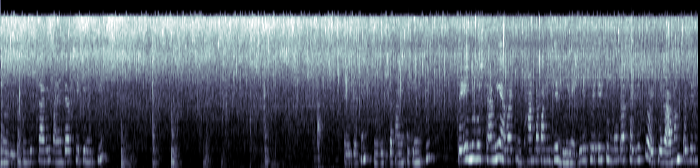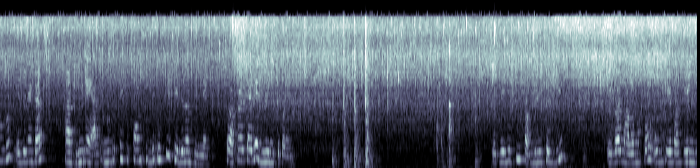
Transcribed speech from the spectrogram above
নুডলস। নুডলসটা আমি পানিটা ছেঁকে নিচ্ছি। এই দেখেন, নুডলসটা পানি থেকে নিচ্ছি। তো এই নুডলসটা আমি আবার ঠান্ডা পানি দিয়ে ধুই নেই। যেহেতু এটা একটু মোটা সাইজের তো একটু রামান সাইজের নুডলস এই জন্য এটা ধুই নেই। আর নুডলসটা একটু কম সিদ্ধ করছি সেই জন্য ধুই নেই। তো আপনারা চাইলে ধুয়ে নিতে পারেন তো দিয়ে দিচ্ছি সবগুলি সবজি। এবার ভালো মতো উল্টিয়ে পাল্টিয়ে নেব।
